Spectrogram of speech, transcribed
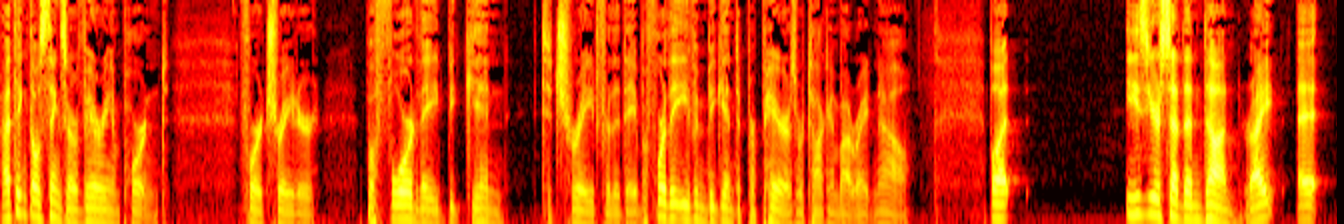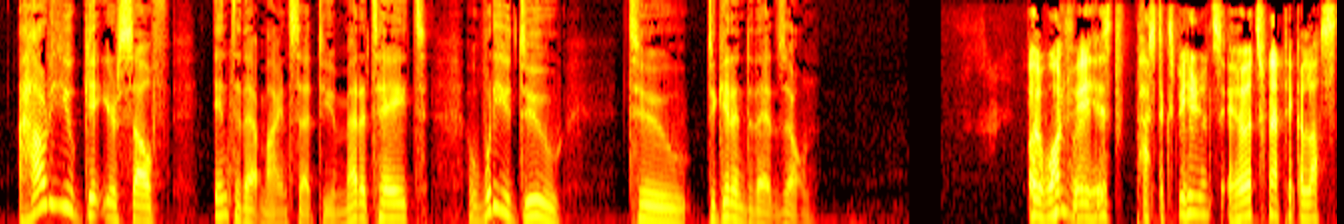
I think those things are very important for a trader before they begin to trade for the day before they even begin to prepare, as we're talking about right now. But easier said than done, right? Uh, how do you get yourself into that mindset? Do you meditate? What do you do to to get into that zone? One way is past experience. It hurts when I take a loss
